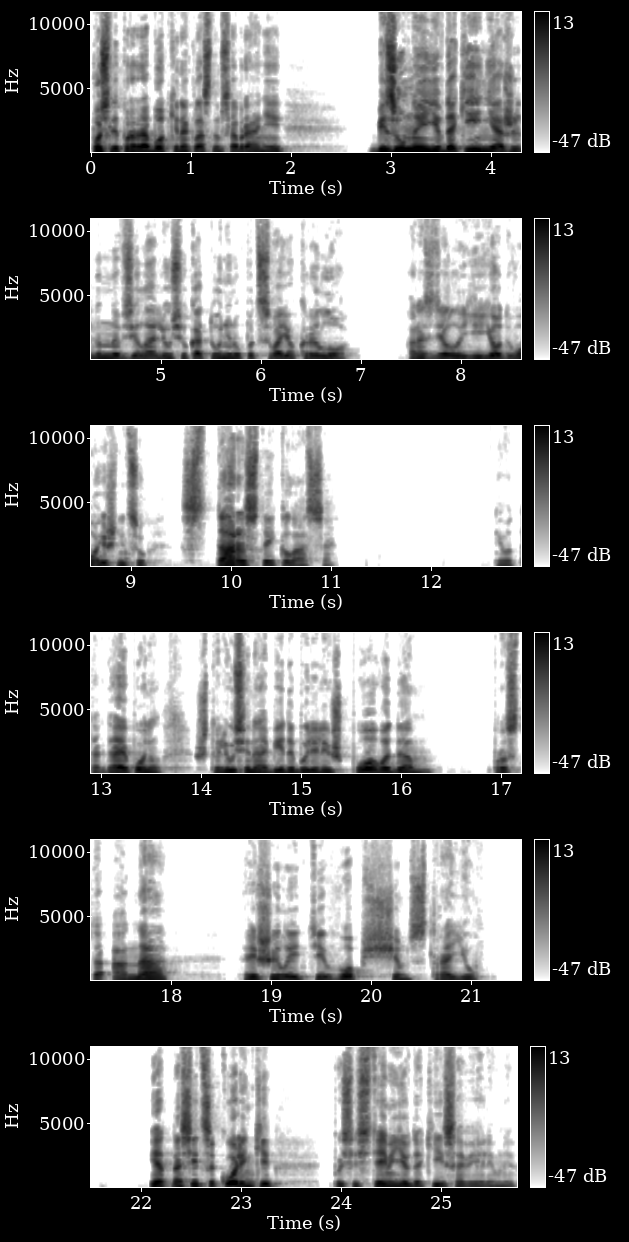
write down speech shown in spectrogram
После проработки на классном собрании Безумная Евдокия неожиданно взяла Люсю Катунину под свое крыло. Она сделала ее, двоечницу, старостой класса. И вот тогда я понял, что Люсины обиды были лишь поводом. Просто она решила идти в общем строю и относиться к Оленьке по системе Евдокии Савельевны.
